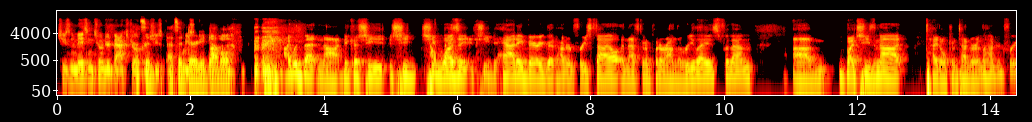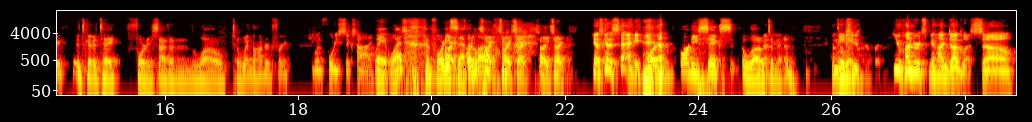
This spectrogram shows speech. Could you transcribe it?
she's an amazing 200 backstroke. That's a, she's that's a dirty double. I would bet not because she she she okay. was a she had a very good 100 freestyle, and that's going to put her on the relays for them. Um, but she's not title contender in the 100 free. It's going to take 47 low to win the 100 free. She went 46 high. Wait, what? 47 sorry, low? Sorry, sorry, sorry, sorry, sorry. Yeah, I was gonna say 40, 46 low to mid. I mean, she's a few hundreds behind Douglas. So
